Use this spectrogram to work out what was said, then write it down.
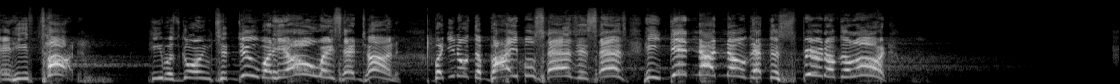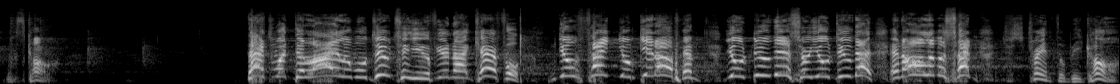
And he thought he was going to do what he always had done. But you know what the Bible says? It says he did not know that the Spirit of the Lord was gone. That's what Delilah will do to you if you're not careful. You'll think you'll get up and you'll do this or you'll do that, and all of a sudden, your strength will be gone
